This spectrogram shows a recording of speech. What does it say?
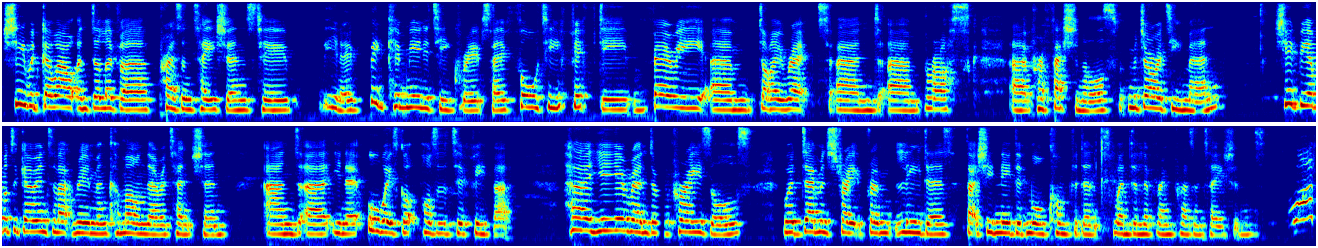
She would go out and deliver presentations to you know big community groups, so 40, 50 very um, direct and um, brusque uh, professionals, majority men. She'd be able to go into that room and command their attention, and uh, you know always got positive feedback her year end appraisals would demonstrate from leaders that she needed more confidence when delivering presentations. What?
